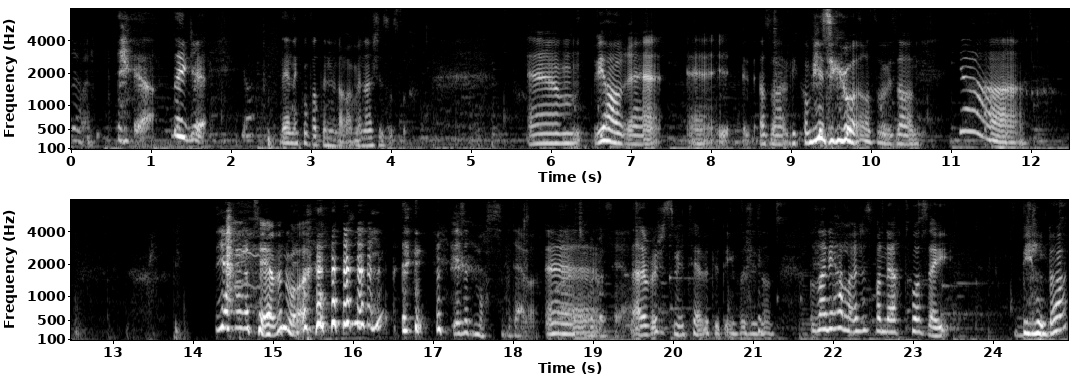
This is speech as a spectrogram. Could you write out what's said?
Ja, så det veldig fint. Ja, det er hyggelig. Ja. Det er en koffert inni der men den er ikke så stor. Um, vi har eh, eh, Altså, vi kom hit i går, og så var vi sånn Ja Ja. Hvor er TV-en vår? Vi har sett masse på TV. Eh, nei, det ble ikke så mye TV-titting, for å si sånn. Og så har de heller ikke spandert på seg bilder.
